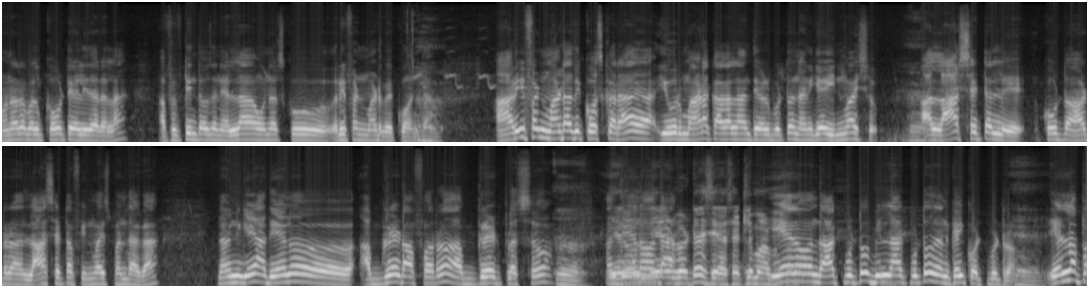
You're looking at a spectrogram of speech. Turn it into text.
honourable court ಹೇಳಿದಾರಲ್ಲ ಆ ಫಿಫ್ಟೀನ್ ತೌಸಂಡ್ ಎಲ್ಲ ಓನರ್ಸ್ಗೂ ರೀಫಂಡ್ ಮಾಡಬೇಕು ಅಂತ. ಆ ರೀಫಂಡ್ ಮಾಡೋದಕ್ಕೋಸ್ಕರ ಇವ್ರು ಮಾಡೋಕ್ಕಾಗಲ್ಲ ಅಂತ ಹೇಳ್ಬಿಟ್ಟು ನನಗೆ ಇನ್ವಾಯ್ಸು ಆ ಲಾಸ್ಟ್ ಸೆಟ್ಟಲ್ಲಿ court order last set of invoice ಬಂದಾಗ ನನಗೆ ಅದೇನೋ ಅಪ್ಗ್ರೇಡ್ ಆಫರು ಅಪ್ಗ್ರೇಡ್ ಪ್ಲಸ್ಸು ಅಂತ ಏನೋ ಒಂದು ಏನೋ ಒಂದು ಹಾಕ್ಬಿಟ್ಟು ಬಿಲ್ ಹಾಕ್ಬಿಟ್ಟು ನನ್ನ ಕೈ ಕೊಟ್ಬಿಟ್ರು. ಎಲ್ಲಪ್ಪ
